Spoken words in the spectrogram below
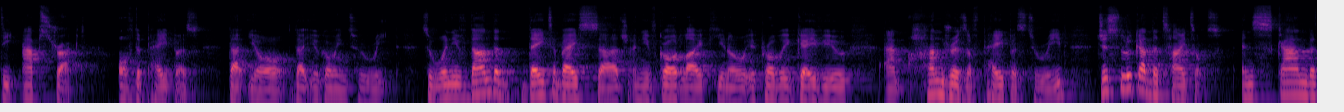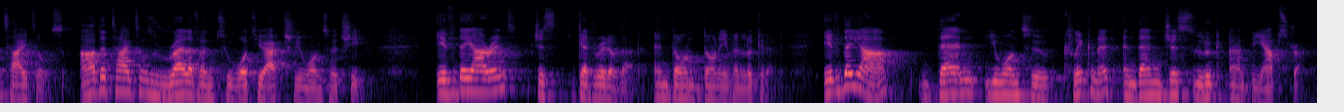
the abstract of the papers that you're that you're going to read. So when you've done the database search and you've got like, you know, it probably gave you um, hundreds of papers to read, just look at the titles and scan the titles. Are the titles relevant to what you actually want to achieve? If they aren't, just get rid of that and don't don't even look at it. If they are, then you want to click on it and then just look at the abstract.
